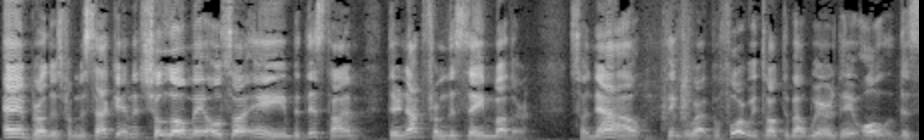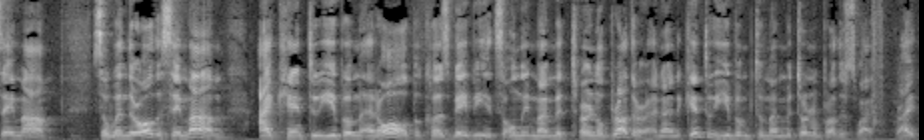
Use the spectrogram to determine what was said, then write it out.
and brothers from the second? Shalom aim, but this time they're not from the same mother. So now, think right before we talked about where they all the same mom. So when they're all the same mom, I can't do yibum at all because maybe it's only my maternal brother, and I can't do yibum to my maternal brother's wife, right?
